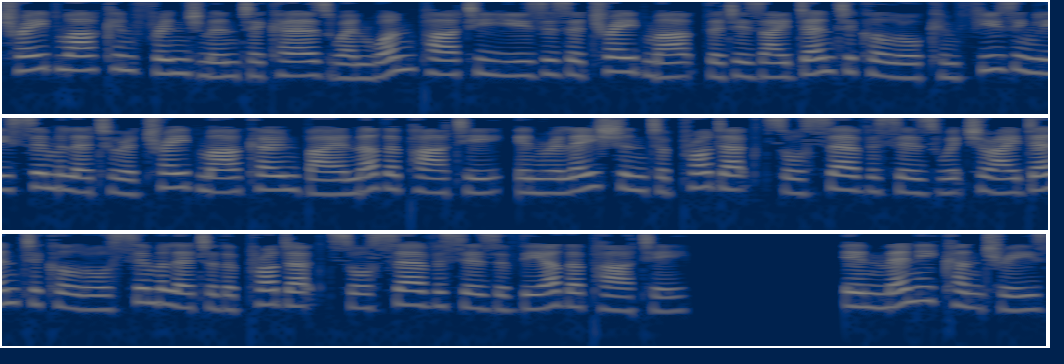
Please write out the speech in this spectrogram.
Trademark infringement occurs when one party uses a trademark that is identical or confusingly similar to a trademark owned by another party, in relation to products or services which are identical or similar to the products or services of the other party. In many countries,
